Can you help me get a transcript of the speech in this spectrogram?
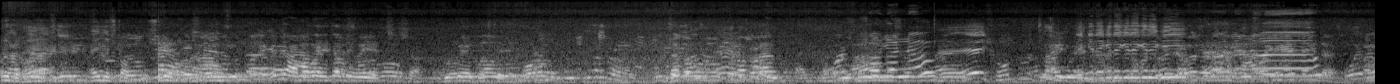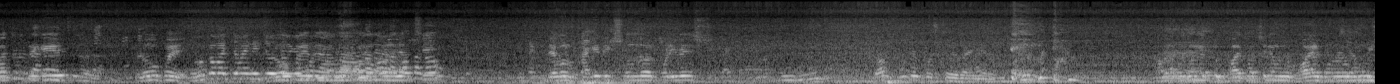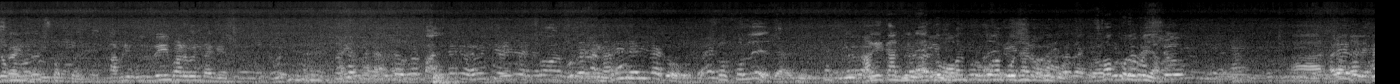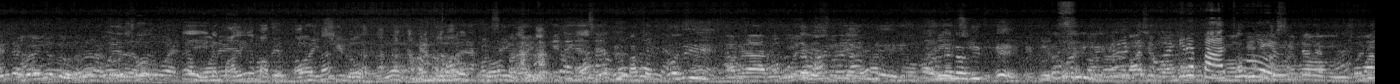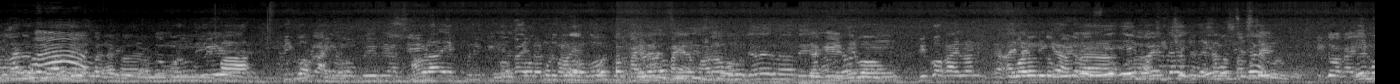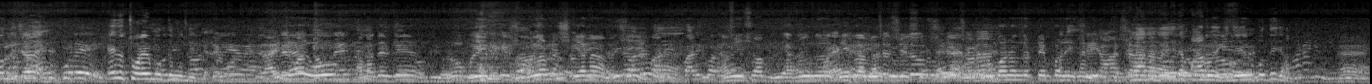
এই যে স্টপ এটা আমাদের এটাতে হয়ে যাচ্ছে গ্রুপে করতে দেখি দেখি দেখি দেখি দেখি। দেখুন প্রাকৃতিক সুন্দর পরিবেশ। সব বুঝে কষ্ট হয়ে বাড়ি যখন একটু ভয় পাচ্ছেন এবং ভয়ের কোনো রকম বিষয় আপনি বুঝতেই পারবেন না করলে? আগে কাটবে না একদম করে করে যাও এই এটা পালি না পাথর পাথর না এটা পাথর আমরা এক্ষুনি পিকক আইল্যান্ড পার হব। আইল্যান্ড ফাইয়ার মারাবো যাকে এবং পিকক আইল্যান্ড উমানন্দ আমরা এই মন্দিরটা এই মন্দিরটা এই মন্দিরটা এই তো চরের মধ্যে মন্দিরটা। ও আমাদেরকে বললাম না ইয়ে না আমি সব ধরে দেখলাম উমানন্দ টেম্পল এখানে। না না না এটা পার হয়ে গেছে এর উপর দিয়ে যাব হ্যাঁ।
